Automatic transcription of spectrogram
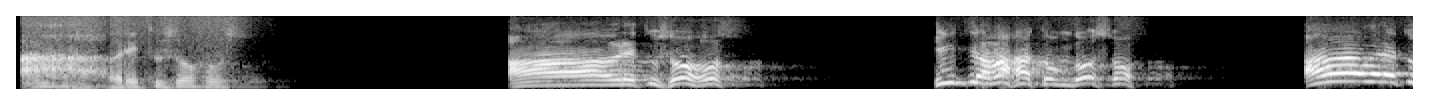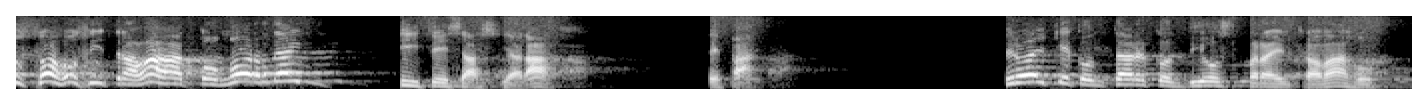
Abre tus ojos. Abre tus ojos y trabaja con gozo. Abre tus ojos y trabaja con orden y te saciarás de paz. Pero hay que contar con Dios para el trabajo,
